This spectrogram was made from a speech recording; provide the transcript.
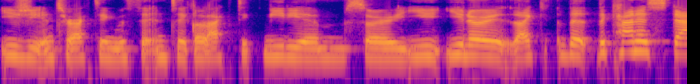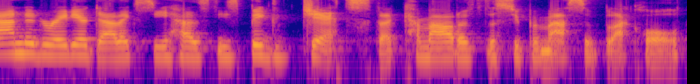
usually interacting with the intergalactic medium. So you you know like the the kind of standard radio galaxy has these big jets that come out of the supermassive black hole.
